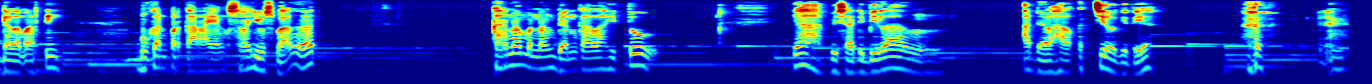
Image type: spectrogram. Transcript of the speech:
Dalam arti bukan perkara yang serius banget. Karena menang dan kalah itu ya bisa dibilang adalah hal kecil gitu ya.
